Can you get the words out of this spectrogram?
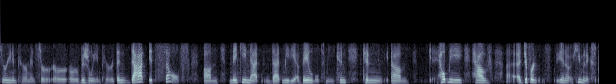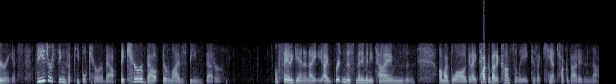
hearing impairments or, or, or visually impaired, then that itself, um, making that that media available to me, can can um, help me have a different you know human experience. These are things that people care about. They care about their lives being better I'll say it again, and I, I've written this many, many times and on my blog, and I talk about it constantly because I can't talk about it enough.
